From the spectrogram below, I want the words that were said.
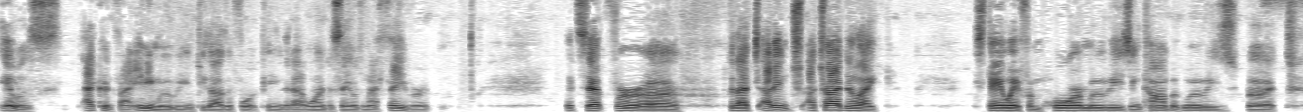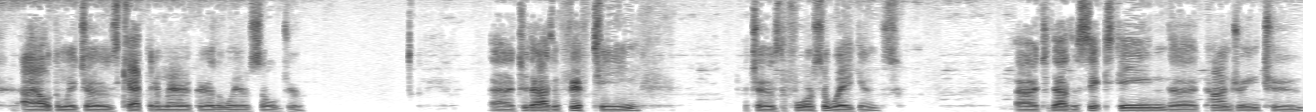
It was I couldn't find any movie in 2014 that I wanted to say was my favorite, except for because I I didn't I tried to like stay away from horror movies and comic book movies, but I ultimately chose Captain America: The Winter Soldier. Uh, 2015, I chose The Force Awakens. Uh, 2016, The Conjuring 2,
